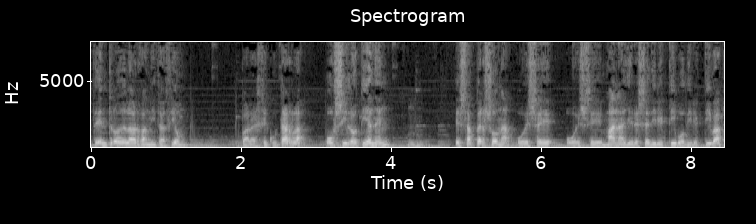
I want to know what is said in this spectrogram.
dentro de la organización para ejecutarla, o si lo tienen, esa persona o ese, o ese manager, ese directivo o directiva,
